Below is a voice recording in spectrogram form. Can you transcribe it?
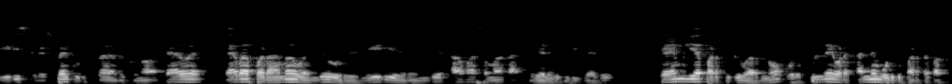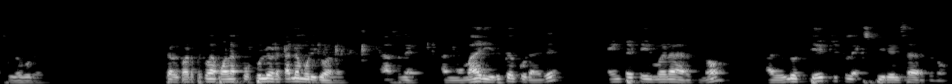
லேடிஸ்க்கு ரெஸ்பெக்ட் கொடுத்து தான் தேவை தேவைப்படாம வந்து ஒரு லேடியை வந்து ஆபாசமா காட்டுறது எனக்கு பிடிக்காது. ஃபேமிலியா படத்துக்கு வரணும். ஒரு பிள்ளையோட கண்ணை மூடிட்டு படத்தை பார்த்து சொல்லக்கூடாது. சில படத்துக்குலாம் போனால் பிள்ளையோட கண்ணை மூடிக்குவாங்க நான் சொன்னேன் அந்த மாதிரி இருக்கக்கூடாது. என்டர்டெயின்மெண்டா இருக்கணும். அது வந்து ஒரு தியேட்ரிக்கல் எக்ஸ்பீரியன்ஸாக இருக்கணும்.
